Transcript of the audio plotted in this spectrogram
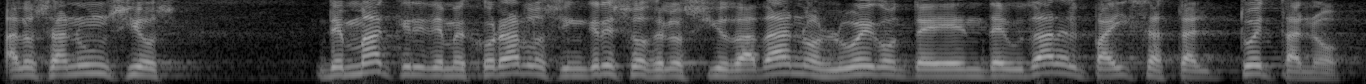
a los anuncios de Macri de mejorar los ingresos de los ciudadanos luego de endeudar al país hasta el tuétano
